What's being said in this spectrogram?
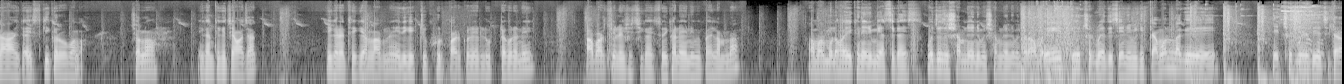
নাই গাইস কী করব বলো? চলো, এখান থেকে যাওয়া যাক। এখানে থেকে আর লাভ নেই, এদিকে একটু ঘুর পার করে, লুটটা করে নেই। আবার চলে এসেছি গাইস ওইখানে এনিমি পাইলাম না। আমার মনে হয় এখানে এনিমি আছে গাইস ওই যে যে সামনে এনিমি সামনে এনিমি তারা আমার এই হেডশট মেরে দিয়েছে এনিমিকে কেমন লাগে? হেডশট মেরে দিয়েছি তারা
